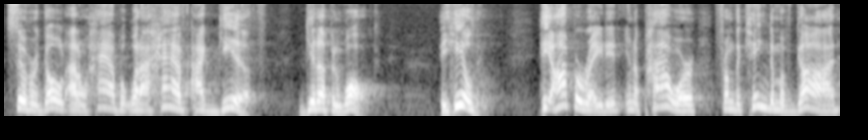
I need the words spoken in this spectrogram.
Silver and gold I don't have, but what I have I give. Get up and walk. He healed him. He operated in a power from the kingdom of God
